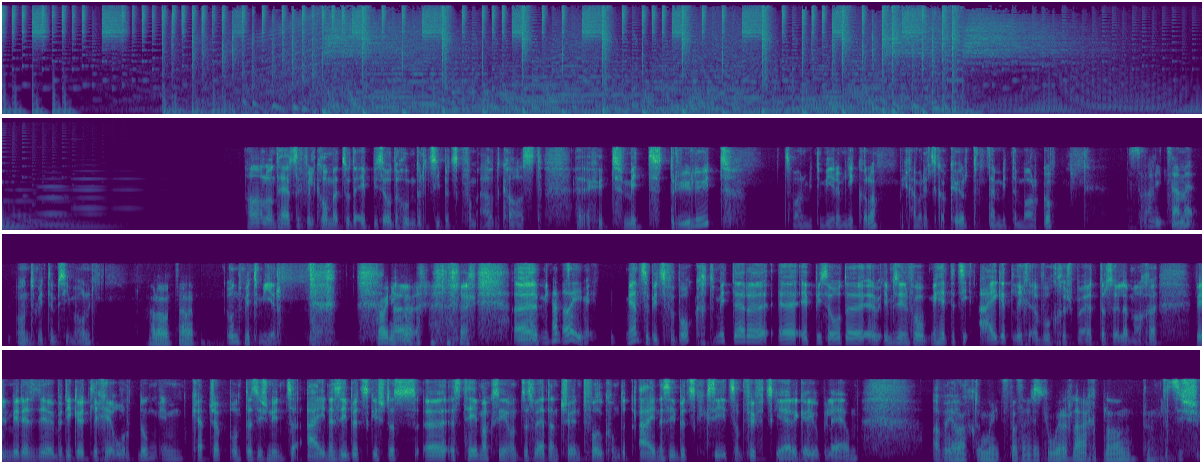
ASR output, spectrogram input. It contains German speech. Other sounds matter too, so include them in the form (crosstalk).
Hallo und herzlich willkommen zu der Episode 170 vom Outcast. Äh, heute mit drei Leuten. Zwar mit mir, dem Nicola, ich habe jetzt gerade gehört, dann mit dem Marco. Salut zusammen. Und mit dem Simon. Hallo zusammen. Und mit mir. Hoi, Nicola. Äh, (laughs) äh, wir haben es ein bisschen verbockt mit der äh, Episode, äh, im Sinne von, wir hätten sie eigentlich eine Woche später sollen machen, weil wir reden ja über die göttliche Ordnung im Ketchup und das ist 1971 ist das äh, ein Thema gewesen und das wäre dann schön die Folge 171 gewesen zum 50-jährigen Jubiläum. Aber ja, Ach, komm jetzt, das ist jetzt schlecht geplant. Das ist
